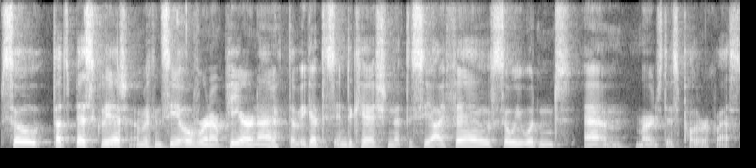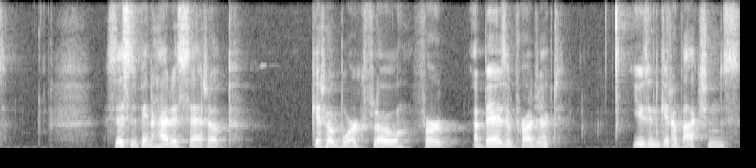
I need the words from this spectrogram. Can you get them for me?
So that's basically it. And we can see over in our PR now that we get this indication that the CI failed, so we wouldn't um, merge this pull request. So this has been how to set up GitHub workflow for a Bazel project using GitHub Actions.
